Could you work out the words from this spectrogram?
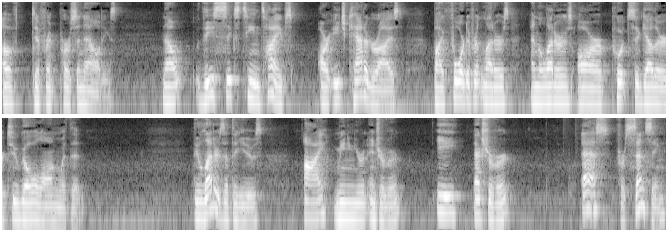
of different personalities. Now, these 16 types are each categorized by four different letters, and the letters are put together to go along with it. The letters that they use I, meaning you're an introvert, E, extrovert, S for sensing,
